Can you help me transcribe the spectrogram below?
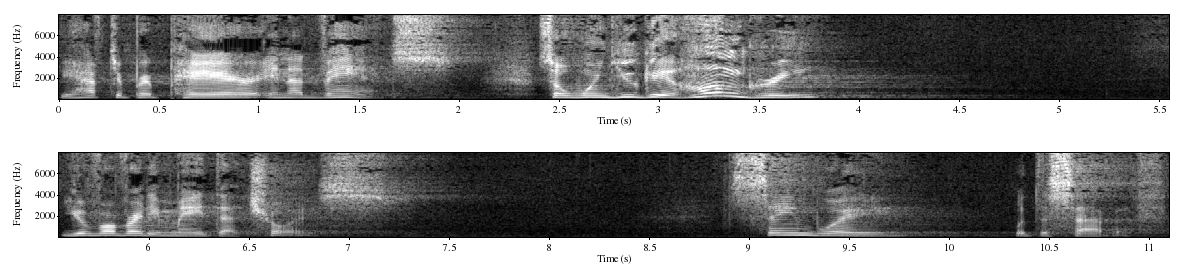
You have to prepare in advance. So when you get hungry, you've already made that choice. Same way with the Sabbath.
